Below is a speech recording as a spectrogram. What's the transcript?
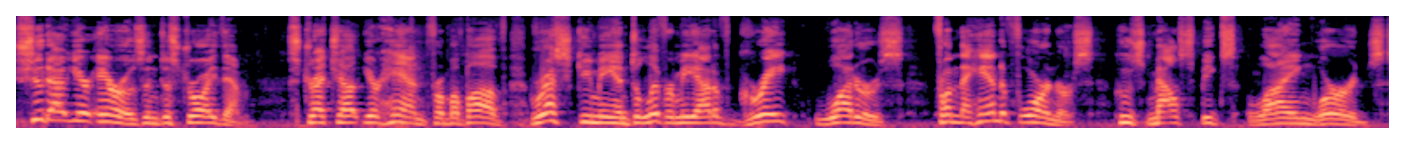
Shoot out your arrows and destroy them. Stretch out your hand from above. Rescue me and deliver me out of great waters. From the hand of foreigners, whose mouth speaks lying words,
